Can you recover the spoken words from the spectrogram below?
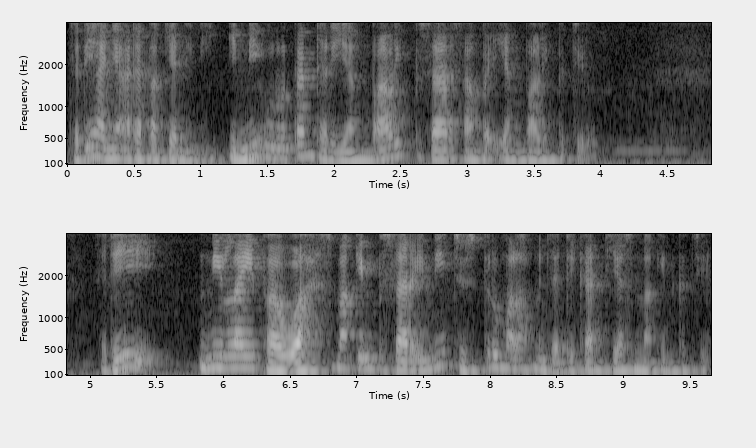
Jadi hanya ada bagian ini. Ini urutan dari yang paling besar sampai yang paling kecil jadi nilai bawah semakin besar ini justru malah menjadikan dia semakin kecil.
